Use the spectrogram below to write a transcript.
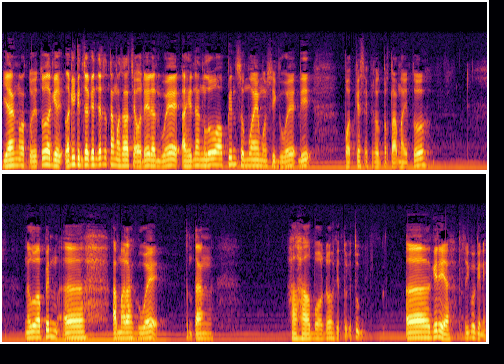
yang waktu itu lagi lagi gencar-gencar tentang masalah COD dan gue akhirnya ngeluapin semua emosi gue di podcast episode pertama itu. Ngeluapin uh, amarah gue tentang hal-hal bodoh gitu. Itu uh, gini ya jadi gue gini.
